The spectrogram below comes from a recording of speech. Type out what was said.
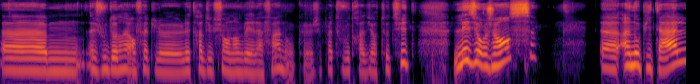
je vous donnerai en fait le, les traductions en anglais à la fin, donc je ne vais pas tout vous traduire tout de suite. Les urgences, euh, un hôpital,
